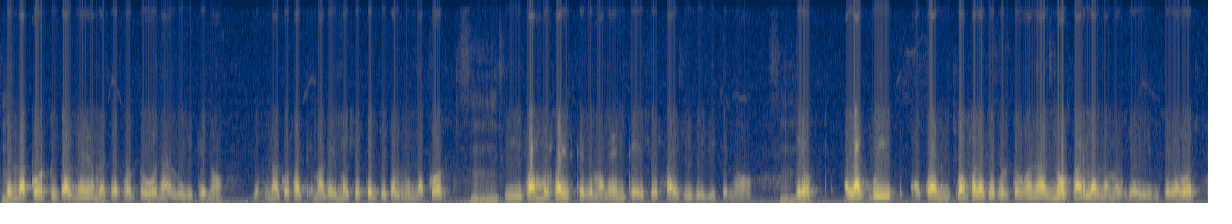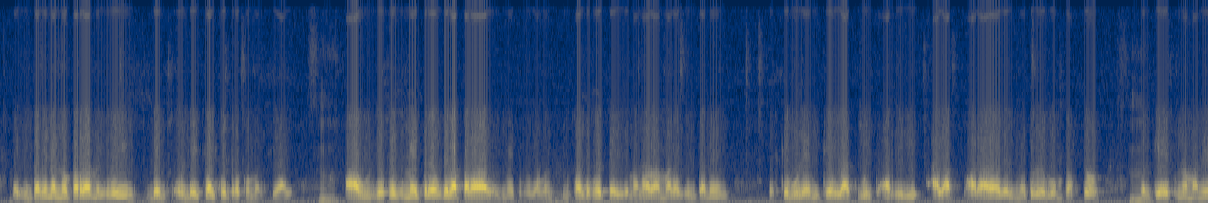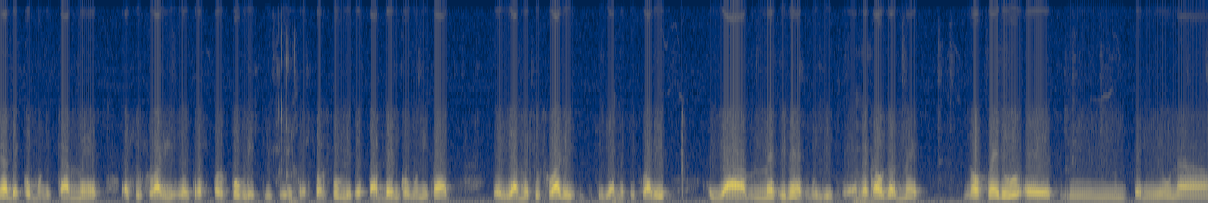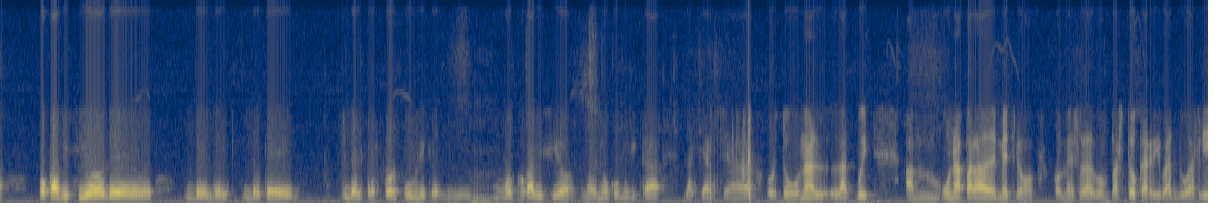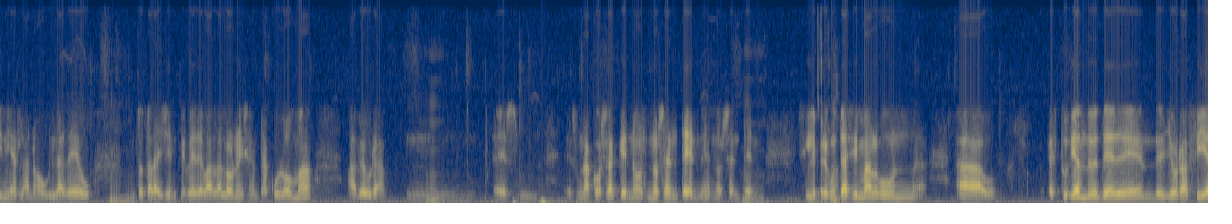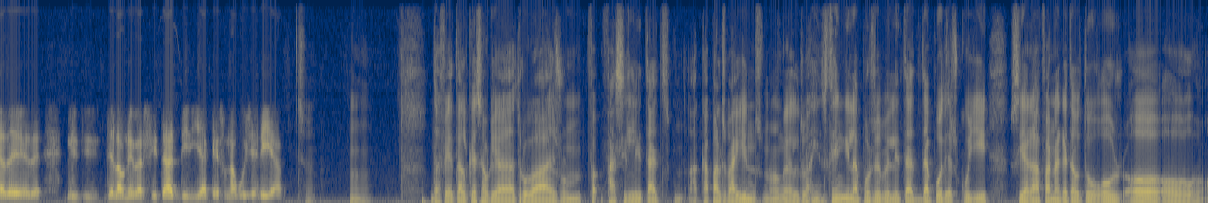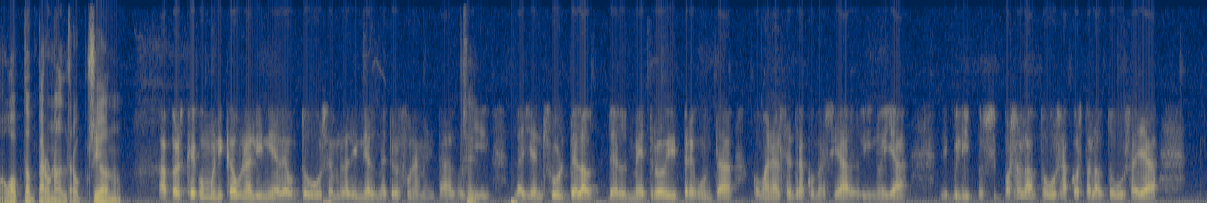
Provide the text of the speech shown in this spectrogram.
estem d'acord totalment amb la xarxa ortogonal, vull dir que no, no és una cosa que amb això estem totalment d'acord Mhm. i fa molts anys que demanem que això es faci, vull dir que no... Mhm. Però a l'H8, eh, quan, quan fa la xarxa ortogonal, no parlen amb els veïns. I llavors, l'Ajuntament, al no parlar amb els veïns, doncs el deixa al centre comercial, Mhm. a uns 200 metres de la parada del metro. Llavors, nosaltres el que demanàvem a l'Ajuntament és que volem que l'H8 arribi a la parada del metro de Bon Pastor, Mm. perquè és una manera de comunicar més els usuaris del transport públic. I si el transport públic està ben comunicat, doncs hi ha més usuaris. Si hi ha més usuaris, hi ha més diners, vull dir, que recauden més. No fer-ho és mm, tenir una poca visió de, de, del, del, que, del transport públic, és molt poca visió. No, no comunicar la xarxa ortogonal, l'H8, amb una parada de metro com és la de Bon Pastor, que arriba en dues línies, la 9 i la 10, amb tota la gent que ve de Badalona i Santa Coloma, a veure, mm, és, és una cosa que no, no s'entén, eh? no s'entén. Si li preguntàssim a algun uh, estudiant de, de, de, de geografia de, de, de la universitat, diria que és una bogeria. Sí. Mm. De fet, el que s'hauria de trobar és un fa facilitats cap als veïns, no? que els veïns tinguin la possibilitat de poder escollir si agafen aquest autobús o, o, o opten per una altra opció. No? Ah, però és que comunicar una línia d'autobús amb la línia del metro és fonamental. Vull Sí. dir, la gent surt de l'au- del metro i pregunta com anar al centre comercial i no hi ha... Vull dir, pues, si poses l'autobús, acosta l'autobús allà,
